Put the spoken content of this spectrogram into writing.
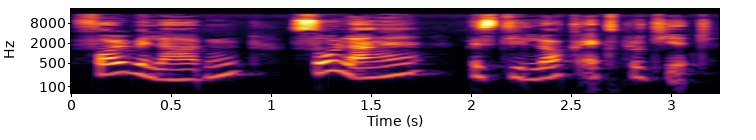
voll beladen, so lange, bis die Lok explodiert.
